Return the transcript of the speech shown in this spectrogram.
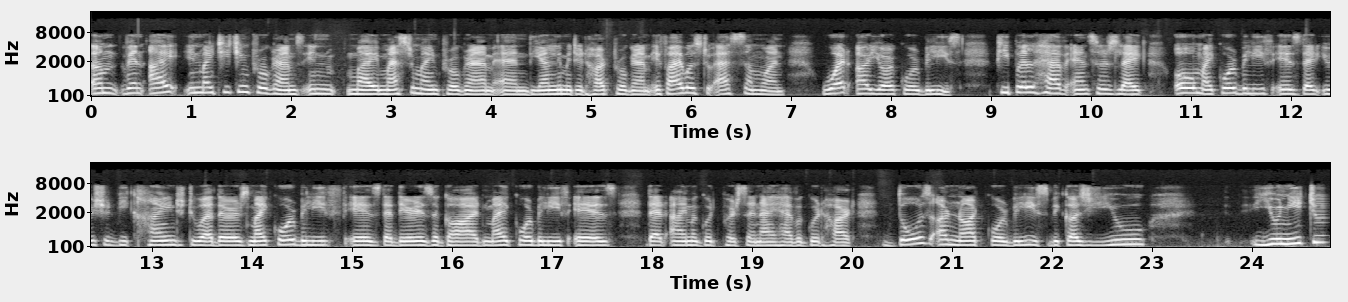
Um, when I, in my teaching programs, in my mastermind program and the Unlimited Heart program, if I was to ask someone, what are your core beliefs? People have answers like, oh, my core belief is that you should be kind to others. My core belief is that there is a God. My core belief is that I'm a good person. I have a good heart. Those are not core beliefs because you you need to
